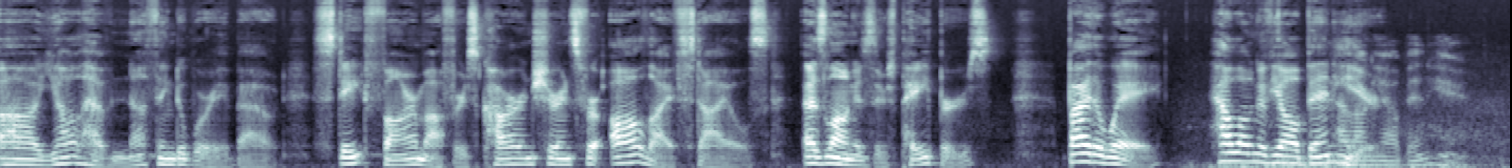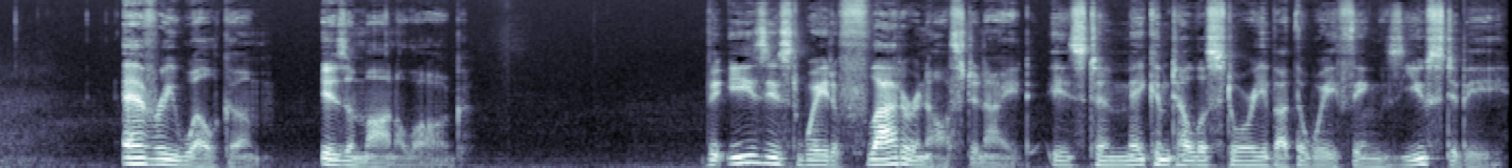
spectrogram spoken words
Ah, y'all have nothing to worry about. State Farm offers car insurance for all lifestyles, as long as there's papers. By the way, how long have y'all been How here? long y'all been here? Every welcome is a monologue. The easiest way to flatter an Austinite is to make him tell a story about the way things used to be.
